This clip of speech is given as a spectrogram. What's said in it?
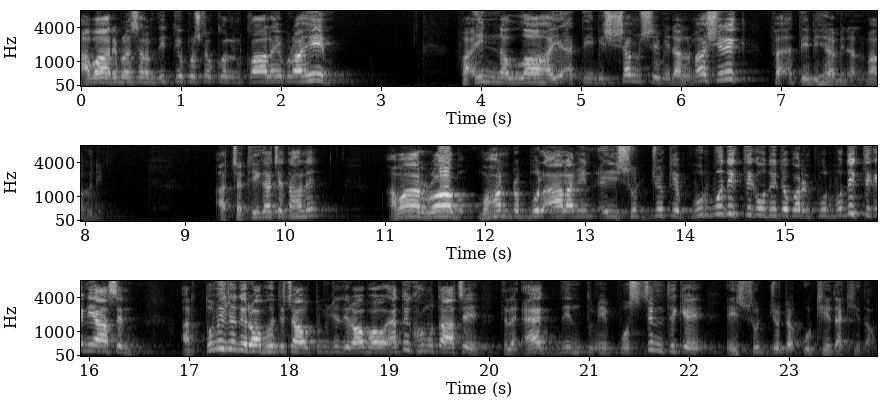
আবার ইব্রাহিম সাল্লাম দ্বিতীয় প্রশ্ন করলেন কল ইব্রাহিম মাগরিব। আচ্ছা ঠিক আছে তাহলে? আমার রব মহান রব্বুল আলামিন এই সূর্যকে পূর্ব দিক থেকে উদিত করেন, পূর্ব দিক থেকে নিয়ে আসেন। আর তুমি যদি রব হতে চাও, তুমি যদি রব হও, এতই ক্ষমতা আছে, তাহলে একদিন তুমি পশ্চিম থেকে এই সূর্যটা উঠিয়ে দেখিয়ে দাও।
